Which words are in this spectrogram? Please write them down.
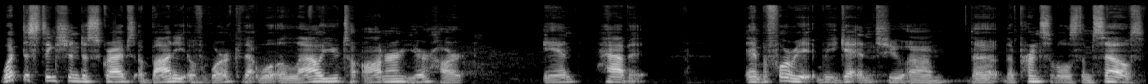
what distinction describes a body of work that will allow you to honor your heart and habit? And before we, we get into um, the, the principles themselves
